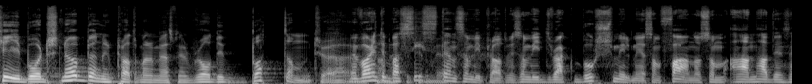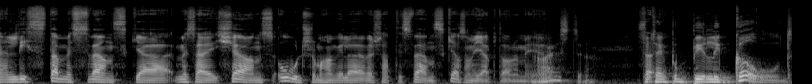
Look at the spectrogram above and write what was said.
keyboardsnubben pratar man mest med. Roddy Bottom, tror jag. Men var det inte basisten som vi pratade med, som vi drack Bushmill med som fan och som han hade en, här lista med svenska, med så här könsord som han ville ha översatt till svenska som vi hjälpte honom med. Ja, just det. Så-. Tänk på Billy Gold.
